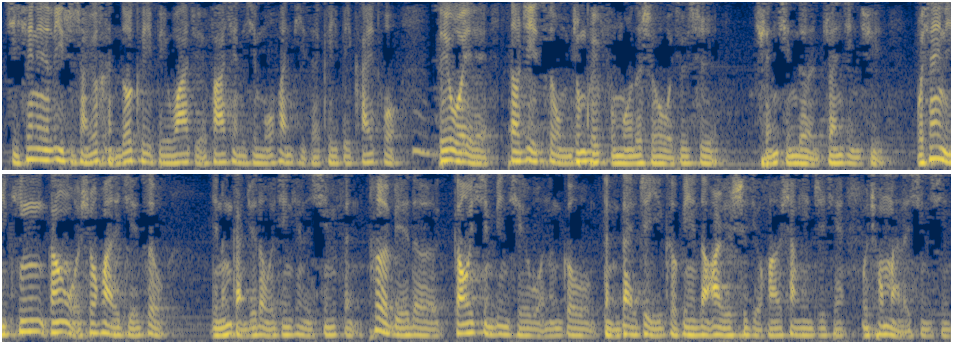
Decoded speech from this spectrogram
几千年的历史上有很多可以被挖掘、发现的一些魔幻题材可以被开拓，所以我也到这一次我们钟馗伏魔的时候，我就是全情的钻进去。我相信你听刚刚我说话的节奏，也能感觉到我今天的兴奋，特别的高兴，并且我能够等待这一刻，并且到二月十九号上映之前，我充满了信心。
